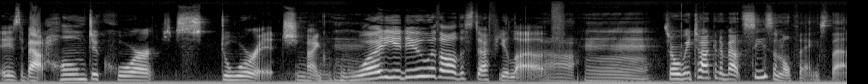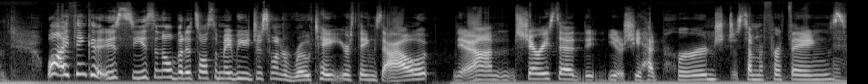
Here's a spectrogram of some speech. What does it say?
is about home decor storage. Like, mm-hmm. what do you do with all the stuff you love? Mm-hmm. So are we talking about seasonal things then? Well, I think it is seasonal, but it's also maybe you just want to rotate your things out. Yeah, Um, Sherry said that, you know she had purged some of her things,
